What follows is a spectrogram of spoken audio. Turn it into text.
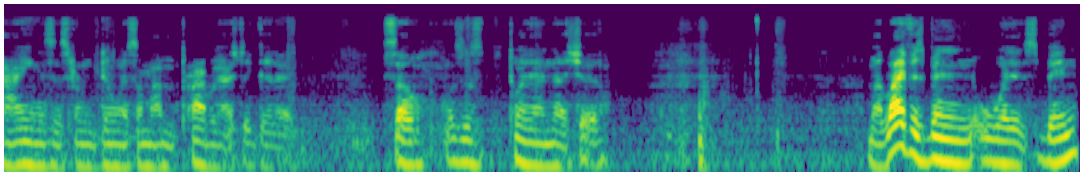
hiatuses from doing something I'm probably actually good at. So let's just put it in a nutshell. My life has been what it's been,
